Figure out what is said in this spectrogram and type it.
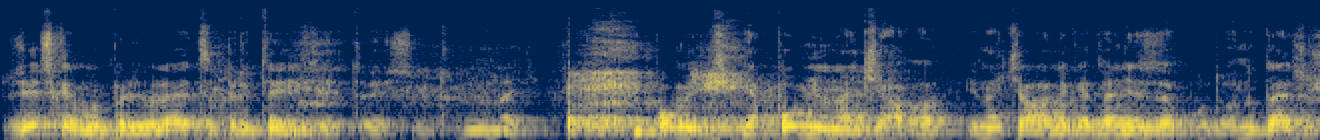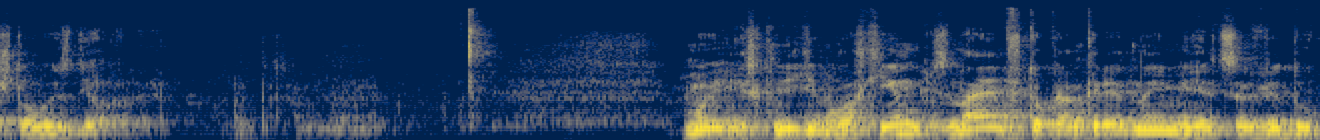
Здесь как бы проявляется претензия, то есть помните, я помню начало, и начало никогда не забуду, но дальше что вы сделали? Мы из книги Малахим знаем, что конкретно имеется в виду.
